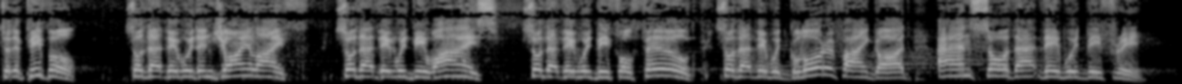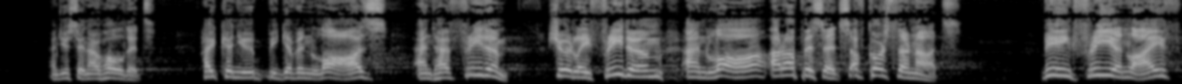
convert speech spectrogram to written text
to the people, so that they would enjoy life, so that they would be wise, so that they would be fulfilled, so that they would glorify God, and so that they would be free. And you say, now hold it. How can you be given laws and have freedom? Surely freedom and law are opposites. Of course they're not. Being free in life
